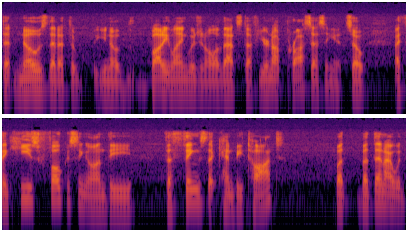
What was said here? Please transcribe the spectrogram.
that knows that at the you know body language and all of that stuff you're not processing it. So i think he's focusing on the the things that can be taught but but then i would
